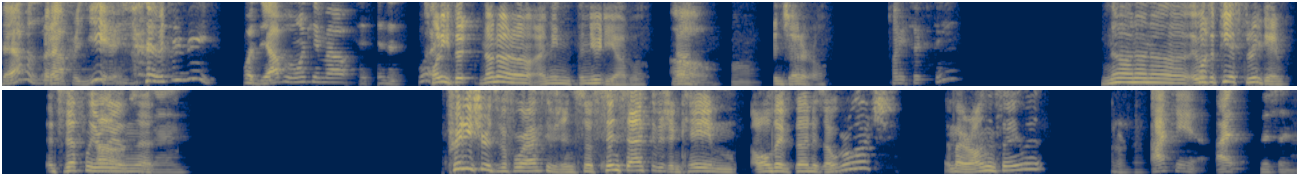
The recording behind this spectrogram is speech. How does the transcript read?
Diablo's been Right. out for years. what do you mean? What Diablo one came out in, in the what? 20 no no no I mean the new Diablo Oh, oh, in general. 2016. No no no it was a PS3 game. It's definitely earlier Oh, than so that. then- Pretty sure it's before Activision. So since Activision came, all they've done is Overwatch. Am I wrong in saying that? I don't know. I can't. I listen.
